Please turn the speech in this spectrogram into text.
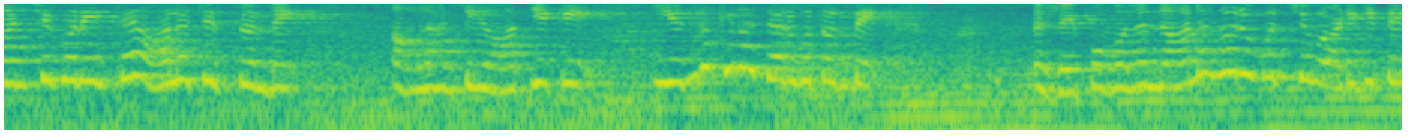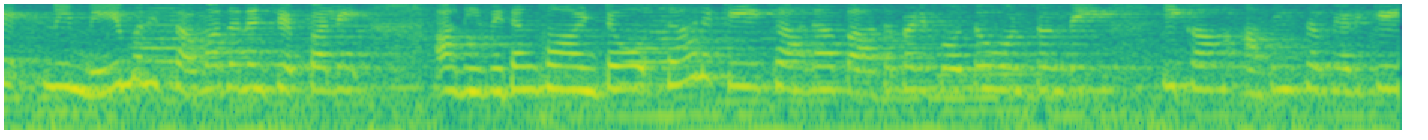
మంచి గురించే ఆలోచిస్తుంది. అలాంటి ఆద్యకి ఎందుకు ఇలా జరుగుతుంది? రేపు వాళ్ళ నాన్నగారు వచ్చి అడిగితే నేనేమని సమాధానం చెప్పాలి? అనే విధంగా అంటూ జానకి చాలా బాధపడిపోతూ ఉంటుంది. ఇక అదే సమయానికి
